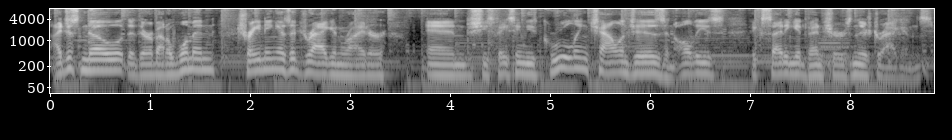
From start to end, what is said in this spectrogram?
I just know that they're about a woman training as a dragon rider and she's facing these grueling challenges and all these exciting adventures, and there's dragons.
